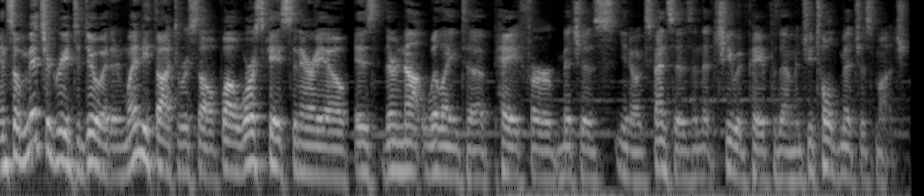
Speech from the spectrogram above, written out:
And so Mitch agreed to do it, and Wendy thought to herself, well, worst case scenario is they're not willing to pay for Mitch's, you know, expenses and that she would pay for them, and she told Mitch as much.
